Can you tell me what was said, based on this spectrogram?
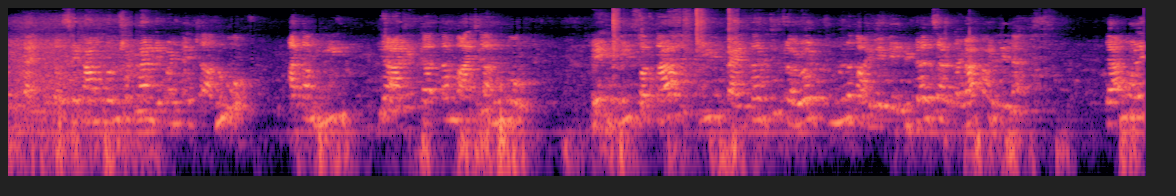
पण त्यांनी तसे काम करू शकणार नाही पण त्यांचे अनुभव. आता मी जे आहे तर आता माझे अनुभव. हे मी स्वतःची बँकरची चळवळ पूर्ण पाहिलेली आहे रिटर्नचा कडा पाहिलेला आहे त्यामुळे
